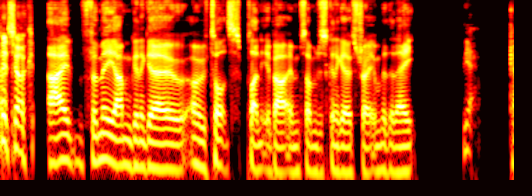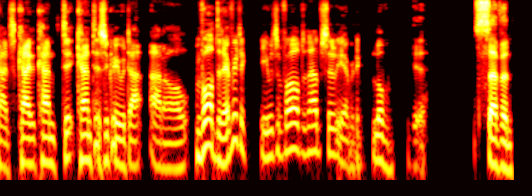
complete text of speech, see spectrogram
it's okay. I, for me, I'm going to go. Oh, we've talked plenty about him, so I'm just going to go straight in with an eight. Yeah, Can't, can't, can't, can't disagree with that at all. Involved in everything. He was involved in absolutely everything. Love him. Yeah, Seven.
